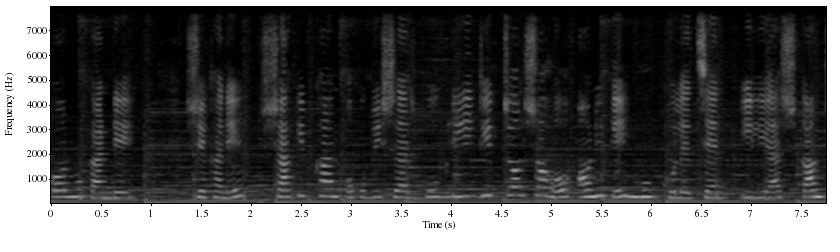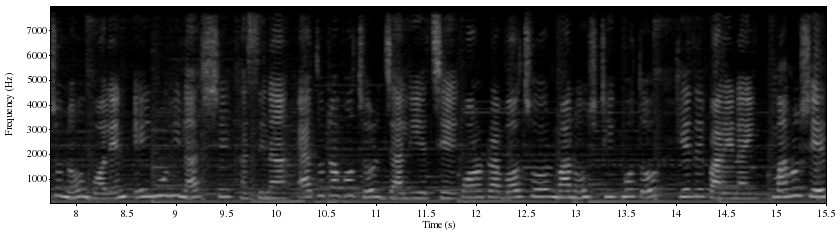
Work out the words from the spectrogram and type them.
কর্মকাণ্ডে। সেখানে শাকিব খান, অপু বিশ্বাস গুগলি ডিপজল সহ অনেকেই মুখ খুলেছেন। ইলিয়াস কাঞ্চনও বলেন, এই মহিলা শেখ হাসিনা এতটা বছর জ্বালিয়েছে। পনেরোটা বছর মানুষ ঠিকমতো খেতে পারে নাই। মানুষের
